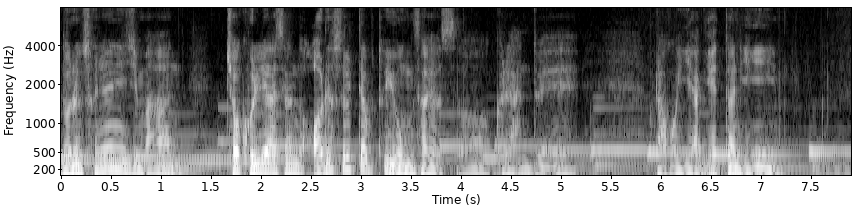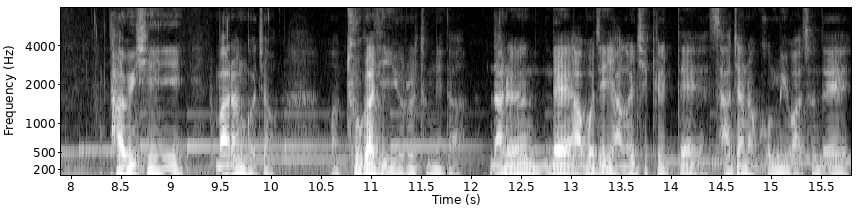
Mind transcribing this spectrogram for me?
너는 소년이지만 저 골리앗은 어렸을 때부터 용사였어. 그래 안 돼. 라고 이야기했더니 다윗이 말한 거죠. 어, 두 가지 이유를 듭니다. 나는 내 아버지의 양을 지킬 때 사자나 곰이 와서 내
